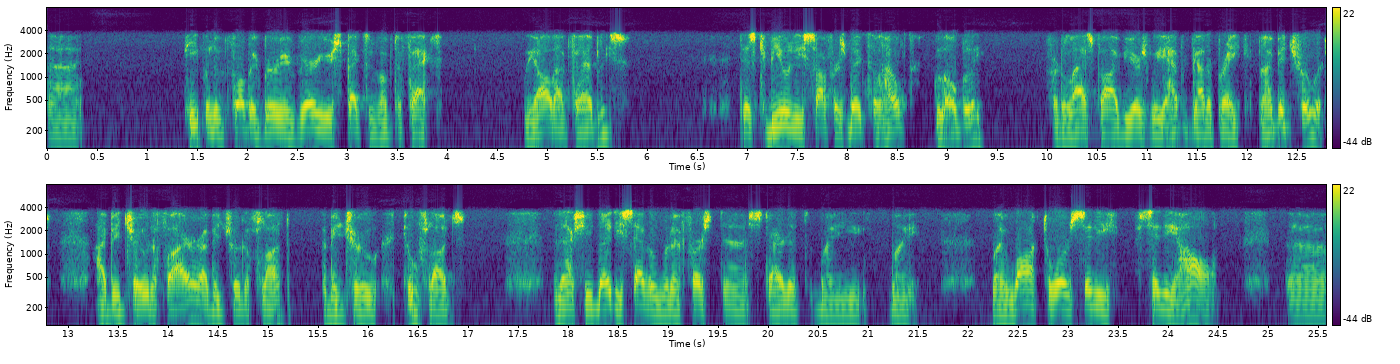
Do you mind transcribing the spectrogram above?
uh, people in Fort McMurray are very respectful of the fact we all have families. This community suffers mental health globally. For the last five years, we haven't got a break. I've been through it. I've been through the fire. I've been through the flood. I've been through two floods. And actually, '97, when I first uh, started my my my walk towards City City Hall, uh,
